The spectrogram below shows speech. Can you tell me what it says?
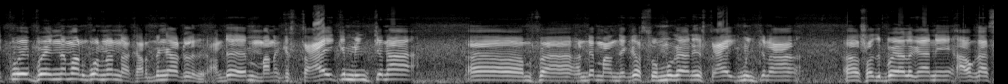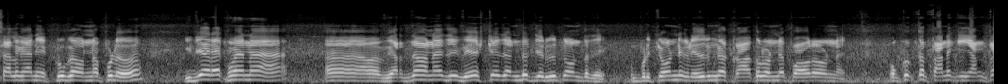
ఎక్కువైపోయిందేమో అనుకుంటున్నాను నాకు అర్థం కావట్లేదు. అంటే మనకి స్థాయికి మించిన అంటే మన దగ్గర సొమ్ము కానీ స్థాయికి మించిన సదుపాయాలు కానీ అవకాశాలు కానీ ఎక్కువగా ఉన్నప్పుడు ఇదే రకమైన వ్యర్థం అనేది వేస్టేజ్ అంటూ జరుగుతూ ఉంటుంది. ఇప్పుడు చూడండి ఇక్కడ ఎదురుగా కాకులు ఉన్నాయి పావురాలు ఉన్నాయి. ఒక్కొక్క తనకి ఎంత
